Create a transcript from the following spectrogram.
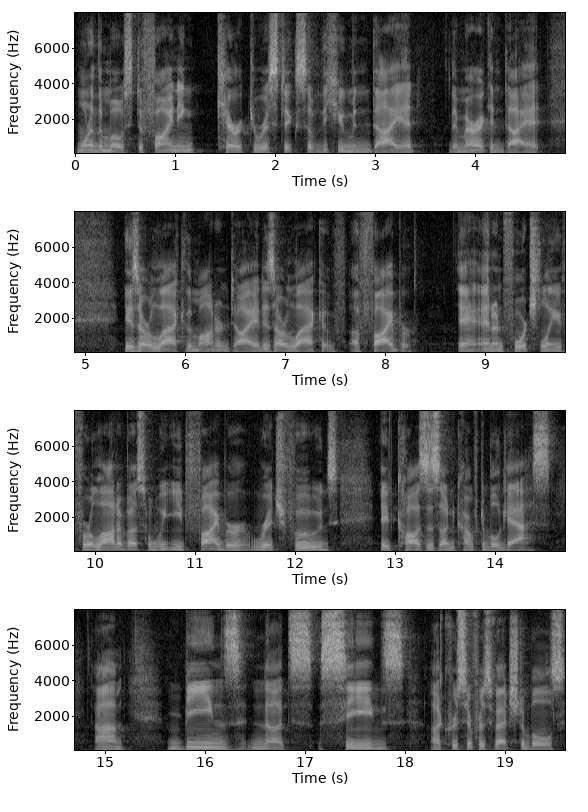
One of the most defining characteristics of the human diet, the American diet, is our lack, the modern diet, is our lack of, of fiber. And unfortunately, for a lot of us, when we eat fiber-rich foods, it causes uncomfortable gas. Um, beans, nuts, seeds, uh, cruciferous vegetables,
